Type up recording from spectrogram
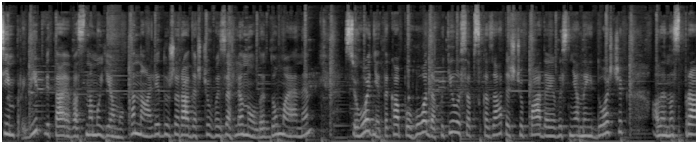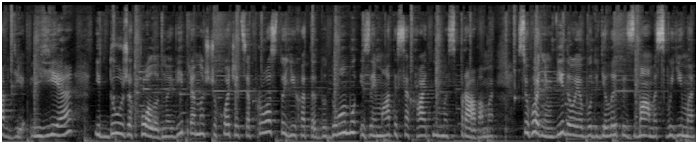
Всім привіт! Вітаю вас на моєму каналі. Дуже рада, що ви заглянули до мене. Сьогодні така погода. Хотілося б сказати, що падає весняний дощик, але насправді лє і дуже холодно і вітряно, що хочеться просто їхати додому і займатися хатніми справами. Сьогодні в відео я буду ділитись з вами своїми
